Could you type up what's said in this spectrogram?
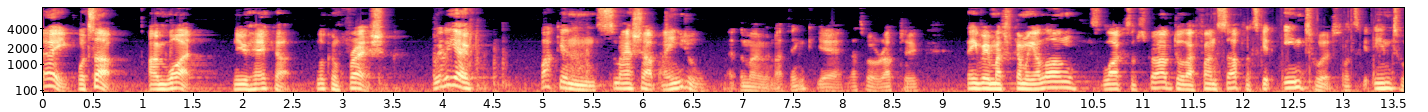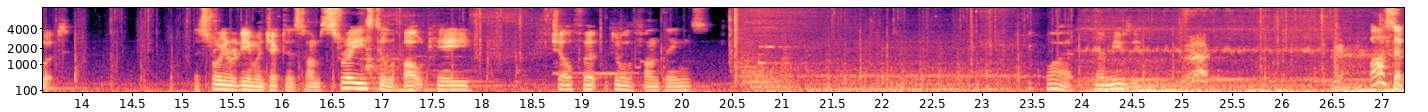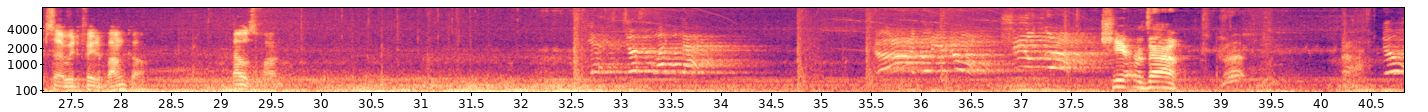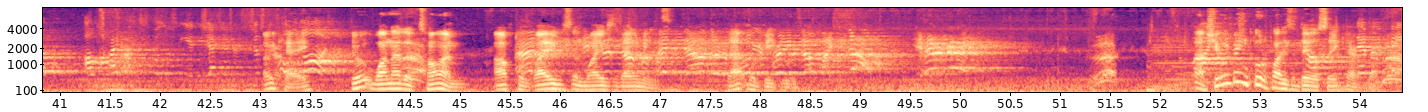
Hey, what's up? I'm White. New haircut. Looking fresh. We're gonna go fucking smash up Angel at the moment, I think. Yeah, that's what we're up to. Thank you very much for coming along. Let's like, subscribe, do all that fun stuff. Let's get into it. Let's get into it. Destroy Eridium Injectors times 3, steal the Vault Key, shelf it, do all the fun things. Be quiet, no music. Last episode we defeated Bunker. That was fun. No you don't! Shields Shields up! up! No, I'll try to expose the injectors. Just Okay, hold on. do it one at a time, after waves and waves of enemies. That would be good. Ah, she would have been cool to play as a DLC Never character.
